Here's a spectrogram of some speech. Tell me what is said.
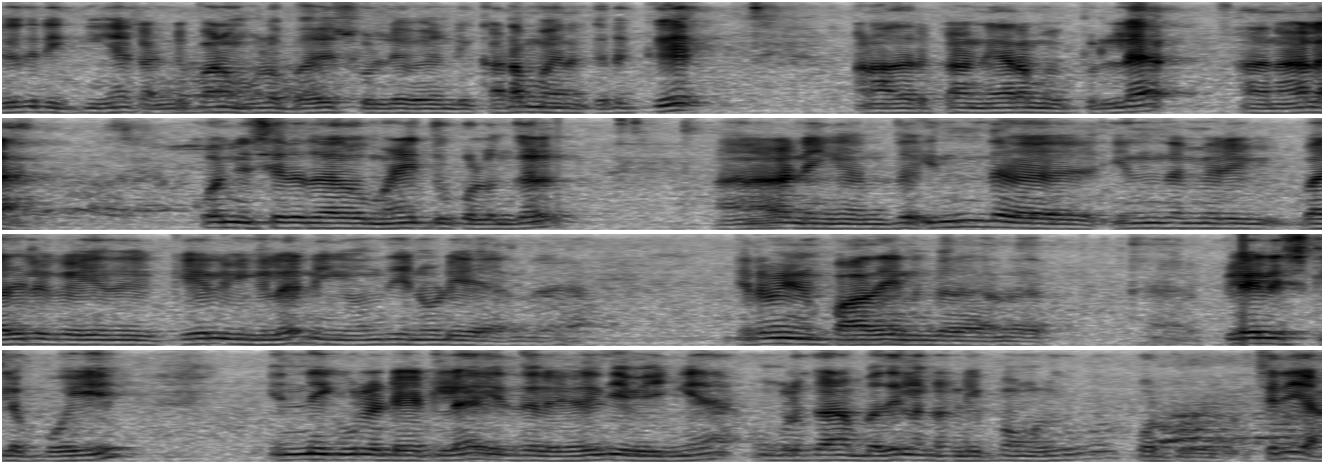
எழுதிருக்கீங்க. கண்டிப்பாக நான் உங்களை பதில் சொல்ல வேண்டிய கடமை எனக்கு இருக்குது ஆனால் அதற்கான நேரம் இப்போ இல்லை. அதனால் கொஞ்சம் சிறிதாக மன்னித்து கொள்ளுங்கள். அதனால் நீங்கள் வந்து இந்த இந்த மாரி பதில் கேள்விகளை நீங்கள் வந்து என்னுடைய அந்த இறைவனின் பாதைங்கிற அந்த ப்ளேலிஸ்ட்டில் போய் இன்றைக்கி உள்ள டேட்டில் இதில் எழுதி வைங்க. உங்களுக்கான பதில் கண்டிப்பாக உங்களுக்கு போட்டுவிடுவோம் சரியா?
